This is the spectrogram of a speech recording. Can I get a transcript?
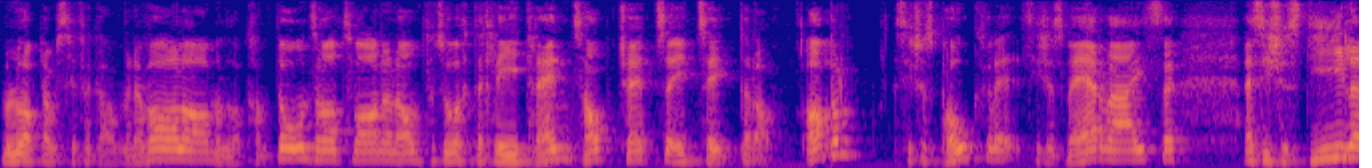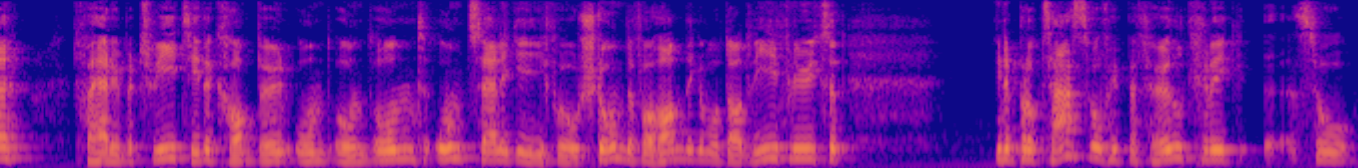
Man schaut die vergangenen Wahlen an, man schaut Kantonsratswahlen an, versucht ein bisschen Trends abzuschätzen etc. Aber es ist ein Pokern, es ist ein Wehrweisen, es ist ein Dealen quer über die Schweiz, in den Kantonen und, und, und, unzählige Stunden von Handlungen, die da reinfließen. In einem Prozess, der für die Bevölkerung äh, so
